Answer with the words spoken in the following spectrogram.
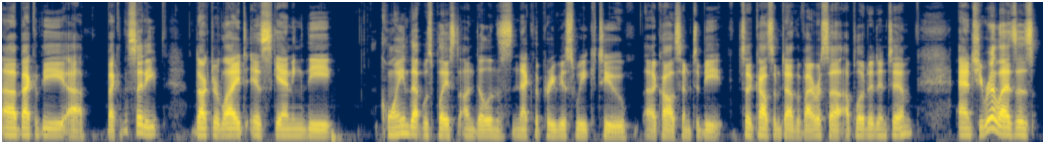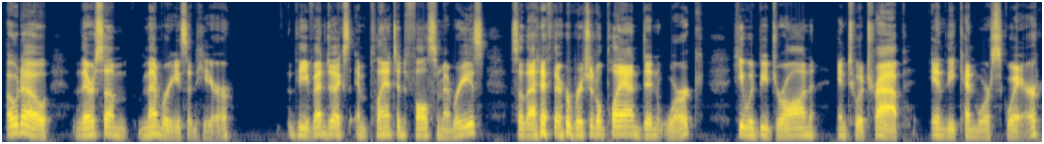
uh, back at the uh, back at the city, Doctor Light is scanning the coin that was placed on Dylan's neck the previous week to uh, cause him to be to cause him to have the virus uh, uploaded into him, and she realizes, oh no, there's some memories in here. The Venjix implanted false memories so that if their original plan didn't work, he would be drawn into a trap in the Kenmore Square.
